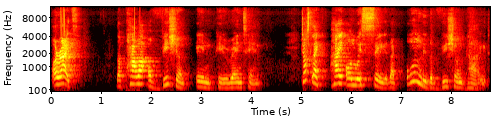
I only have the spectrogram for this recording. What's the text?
All right. The power of vision in parenting. Just like I always say that only the vision guide.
